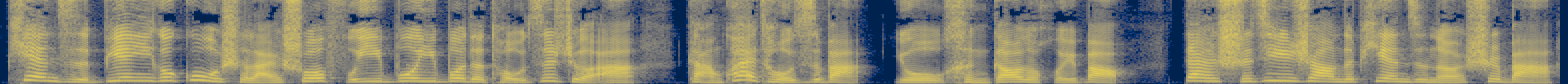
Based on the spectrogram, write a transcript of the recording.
骗子编一个故事来说服一波一波的投资者啊，赶快投资吧，有很高的回报。但实际上的骗子呢，是把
